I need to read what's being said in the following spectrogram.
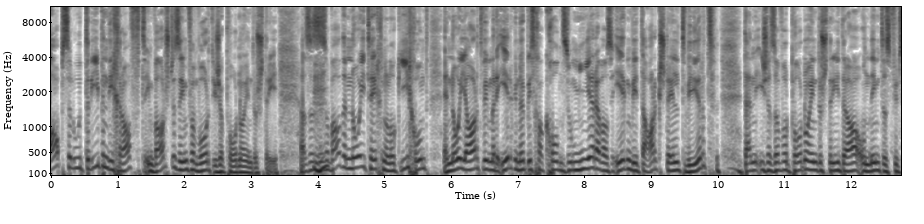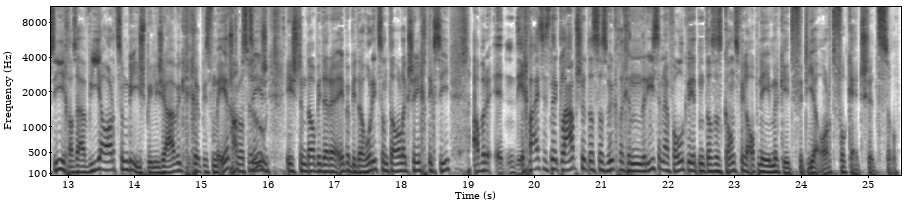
absolut treibende Kraft, im wahrsten Sinne vom Wort, ist eine Pornoindustrie. Also, mhm. sobald eine neue Technologie kommt, eine neue Art, wie man irgendetwas kann konsumieren kann, was irgendwie dargestellt wird, dann ist ja sofort die Pornoindustrie da und nimmt das für sich. Also auch VR zum Beispiel ist ja auch wirklich etwas vom Ersten, absolut. was ist, ist dann da bei der, eben bei der horizontalen Geschichte gewesen. Aber äh, ich weiss jetzt nicht, glaubst du, dass das wirklich ein riesen Erfolg wird und dass es ganz viele Abnehmer gibt für diese Art von Gadgets? So?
